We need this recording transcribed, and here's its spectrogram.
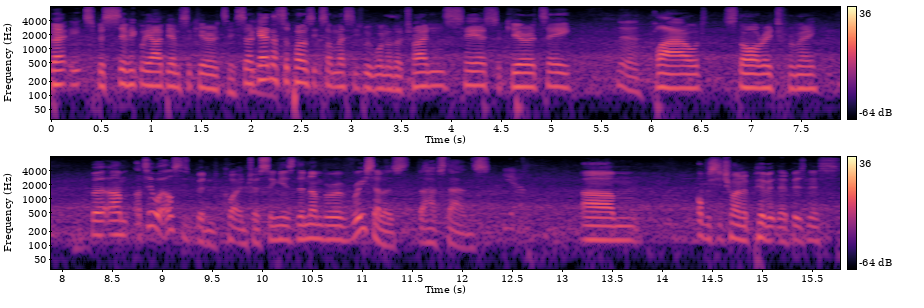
But it's specifically IBM security. So again, Yeah. I suppose it's on message with one of the trends here: security, yeah. cloud, storage for me. But um, I'll tell you what else has been quite interesting is the number of resellers that have stands. Yeah. Um, obviously, trying to pivot their business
